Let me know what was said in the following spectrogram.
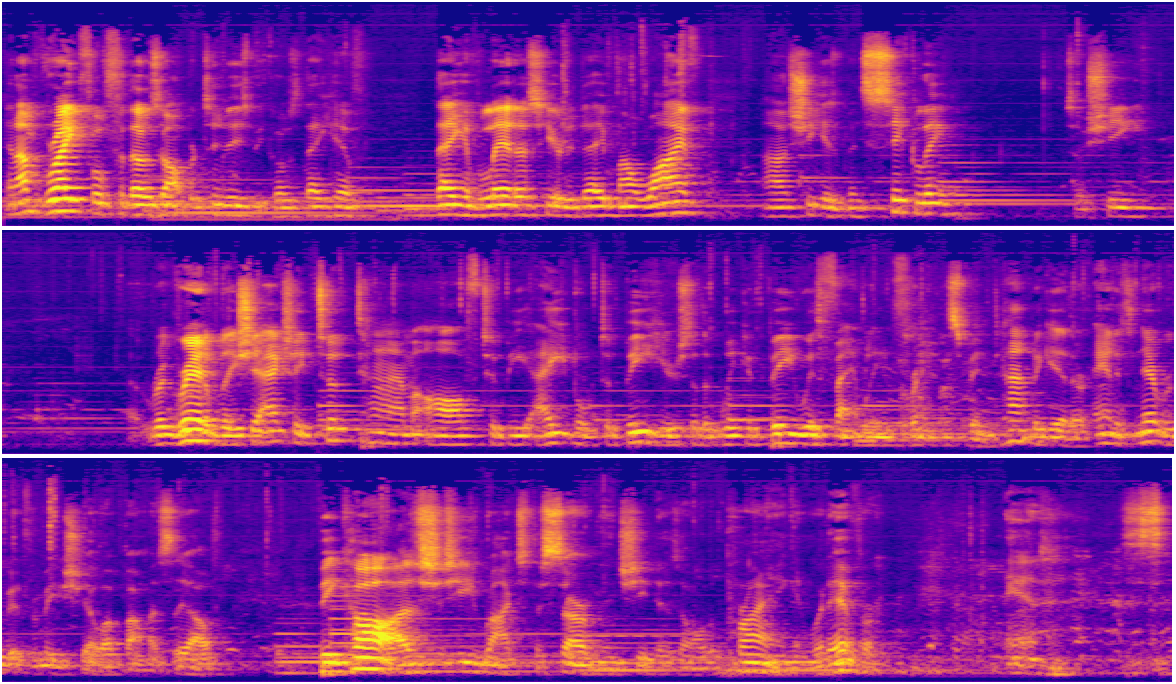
And I'm grateful for those opportunities because they have they have led us here today. My wife, uh, she has been sickly, so she regrettably, she actually took time off to be able to be here so that we could be with family and friends, spend time together. And it's never good for me to show up by myself because she writes the sermon, she does all the praying and whatever. And so,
